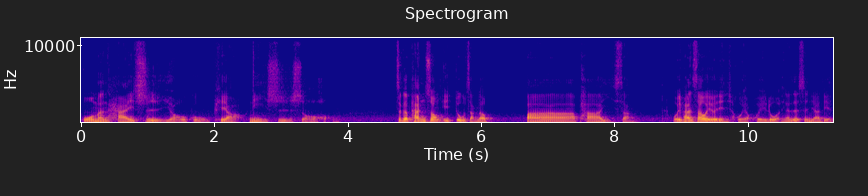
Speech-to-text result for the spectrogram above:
我们还是有股票逆势收红，这个盘中一度涨到八趴以上，尾盘稍微有点回回落。你看这深家店，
